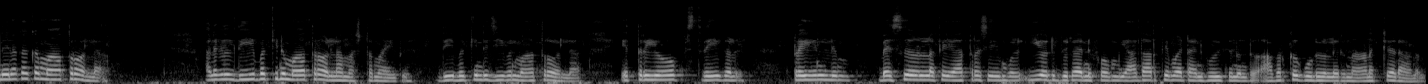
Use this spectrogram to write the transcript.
നിനക്കൊക്കെ മാത്രമല്ല. അല്ലെങ്കിൽ ദീപക്കിന് മാത്രമല്ല നഷ്ടമായത്. ദീപക്കിന്റെ ജീവൻ മാത്രമല്ല. എത്രയോ സ്ത്രീകൾ ട്രെയിനിലും ബസ്സുകളിലൊക്കെ യാത്ര ചെയ്യുമ്പോൾ ഈ ഒരു ദുരനുഭവം യാഥാർത്ഥ്യമായിട്ട് അനുഭവിക്കുന്നുണ്ട്. അവർക്ക് കൂടിയുള്ളൊരു നാണക്കേടാണ്.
